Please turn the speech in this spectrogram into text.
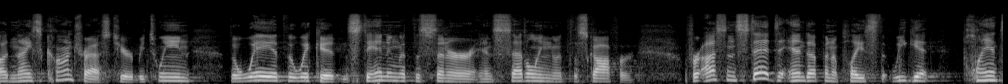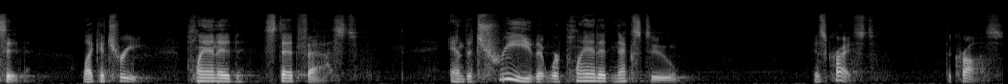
a nice contrast here between the way of the wicked and standing with the sinner and settling with the scoffer for us instead to end up in a place that we get planted like a tree, planted steadfast. And the tree that we're planted next to is Christ, the cross.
